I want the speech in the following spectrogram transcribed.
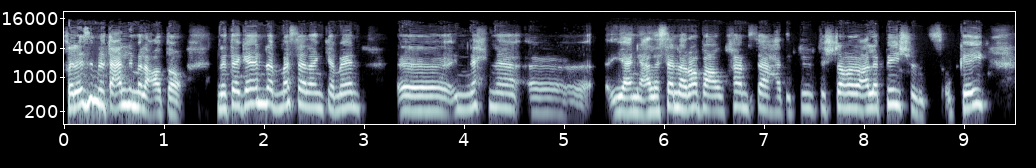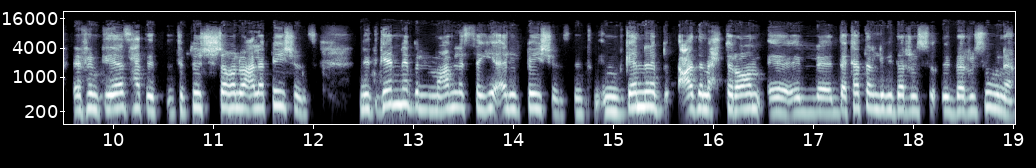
فلازم نتعلم العطاء. نتجنب مثلا كمان إن إحنا آه يعني على سنة رابعة وخامسة هتبتدوا تشتغلوا على patients okay؟ في امتياز هتبتدوا تشتغلوا على patients نتجنب المعاملة السيئة لل patients نتجنب عدم احترام الدكاترة اللي بيدرسونا.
